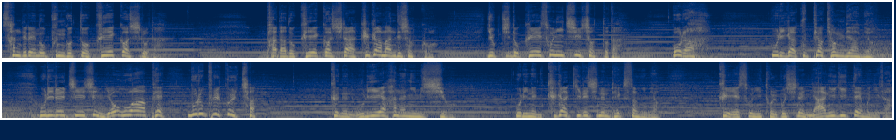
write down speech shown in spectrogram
산들의 높은 곳도 그의 것이로다. 바다도 그의 것이라 그가 만드셨고 육지도 그의 손이 지으셨도다. 오라, 우리가 굽혀 경배하며 우리를 지으신 여호와 앞에 무릎을 꿇자. 그는 우리의 하나님이시요, 우리는 그가 기르시는 백성이며 그의 손이 돌보시는 양이기 때문이라.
